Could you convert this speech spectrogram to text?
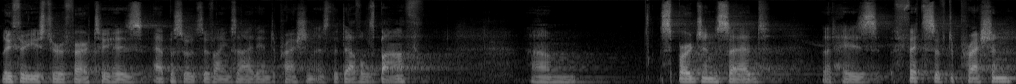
Luther used to refer to his episodes of anxiety and depression as the devil's bath. Um, Spurgeon said that his fits of depression,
